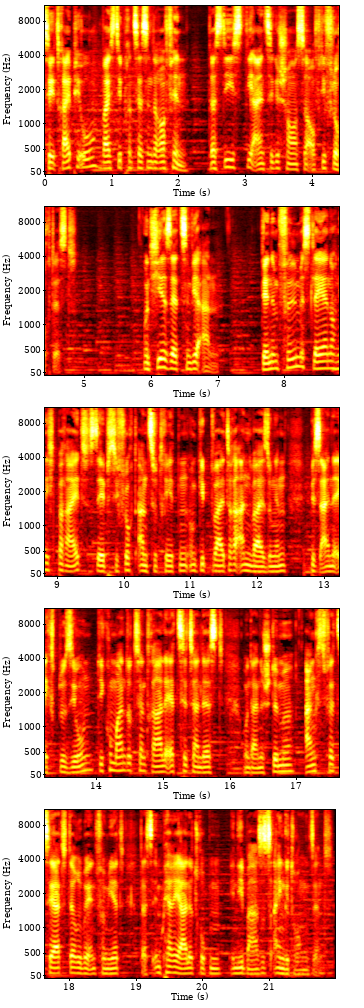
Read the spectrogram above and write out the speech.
C3PO weist die Prinzessin darauf hin, dass dies die einzige Chance auf die Flucht ist. Und hier setzen wir an. Denn im Film ist Leia noch nicht bereit, selbst die Flucht anzutreten und gibt weitere Anweisungen, bis eine Explosion die Kommandozentrale erzittern lässt und eine Stimme angstverzerrt darüber informiert, dass imperiale Truppen in die Basis eingedrungen sind.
